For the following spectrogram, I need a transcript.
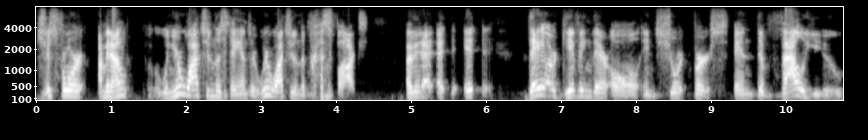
just for, I mean, I don't. When you're watching the stands or we're watching in the press box, I mean, it, it they are giving their all in short bursts, and the value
